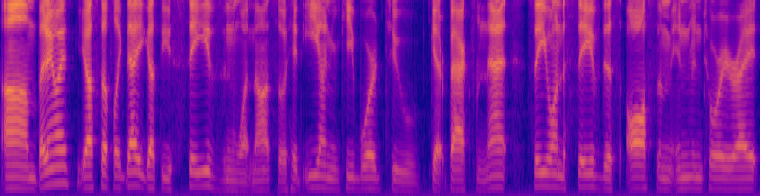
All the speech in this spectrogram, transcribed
Um, but anyway, you got stuff like that. You got these saves and whatnot, so hit E on your keyboard to get back from that. Say you want to save this awesome inventory, right?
